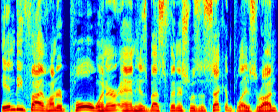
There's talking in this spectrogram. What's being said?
Indy 500 pole winner, and his best finish was a second place run.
